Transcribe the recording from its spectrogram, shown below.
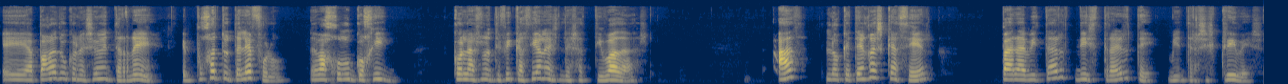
eh, apaga tu conexión a internet. Empuja tu teléfono debajo de un cojín con las notificaciones desactivadas. Haz lo que tengas que hacer para evitar distraerte mientras escribes.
